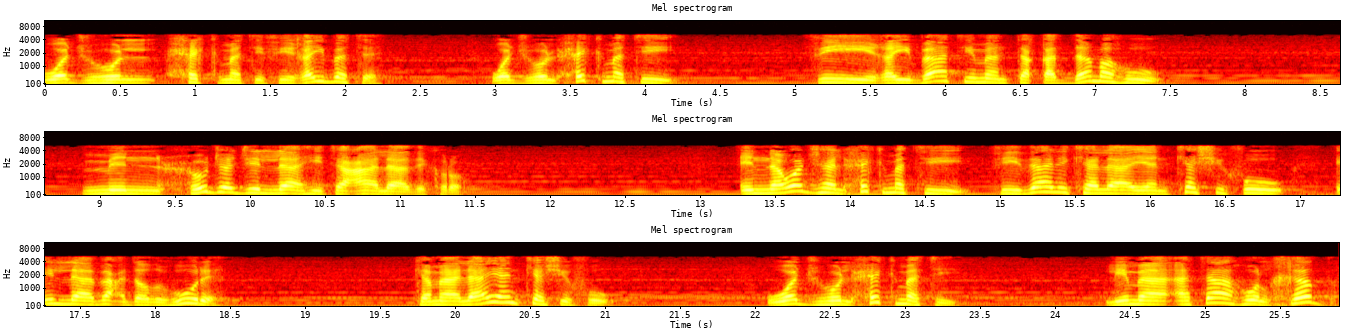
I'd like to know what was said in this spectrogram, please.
وجه الحكمة في غيبته وجه الحكمة في غيبات من تقدمه من حجج الله تعالى ذكره. إن وجه الحكمة في ذلك لا ينكشف إلا بعد ظهوره. كما لا ينكشف وجه الحكمة لما أتاه الخضر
